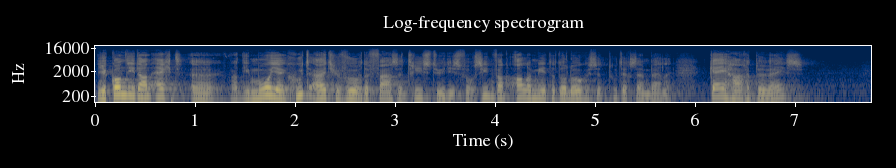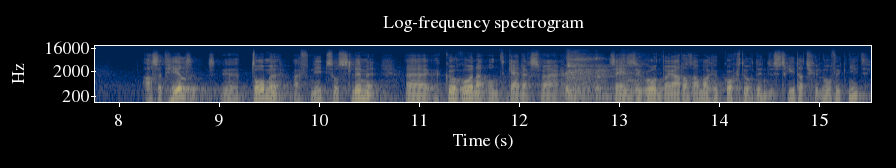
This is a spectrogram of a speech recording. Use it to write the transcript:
Je kon die dan echt, uh, die mooie, goed uitgevoerde fase 3-studies, voorzien van alle methodologische toeters en bellen, keihard bewijs, als het heel uh, domme, of niet zo slimme uh, corona-ontkenners waren, zeiden ze gewoon van ja, dat is allemaal gekocht door de industrie, dat geloof ik niet.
